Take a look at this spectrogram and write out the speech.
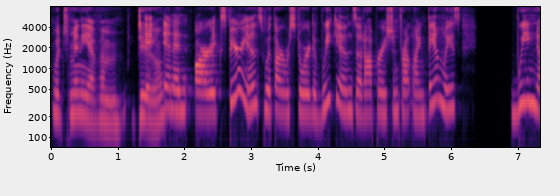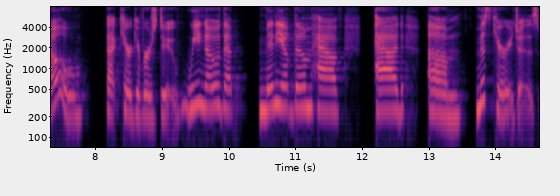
Which many of them do. And in our experience with our restorative weekends at Operation Frontline Families, we know that caregivers do. We know that many of them have had um, miscarriages.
